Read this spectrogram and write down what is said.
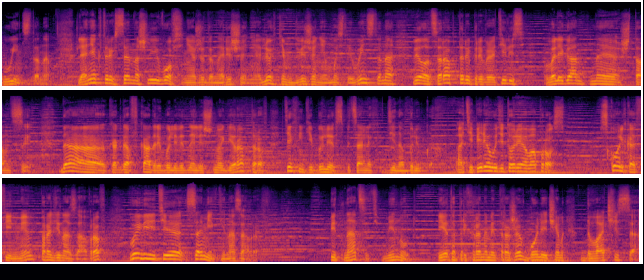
Уинстона. Для некоторых сцен нашли и вовсе неожиданное решение. Легким движением мысли Уинстона велоцирапторы превратились в элегантные штанцы. Да, когда в кадре были видны лишь ноги рапторов, техники были в специальных динобрюках. А теперь аудитория вопрос. Сколько в фильме про динозавров вы видите самих динозавров? 15 минут. И это при хронометраже в более чем 2 часа.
